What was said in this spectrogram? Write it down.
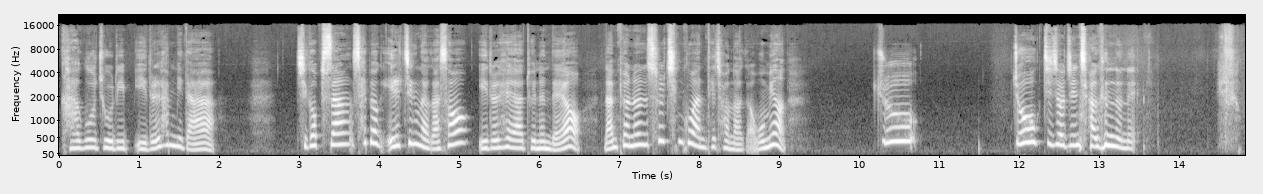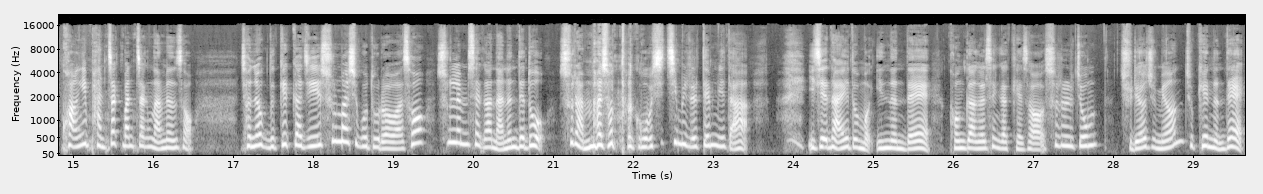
가구 조립 일을 합니다. 직업상 새벽 일찍 나가서 일을 해야 되는데요. 남편은 술 친구한테 전화가 오면 쭉, 쭉 찢어진 작은 눈에 광이 반짝반짝 나면서 저녁 늦게까지 술 마시고 돌아와서 술 냄새가 나는데도 술 안 마셨다고 시치미를 뗍니다. 이제 나이도 뭐 있는데 건강을 생각해서 술을 좀 줄여주면 좋겠는데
